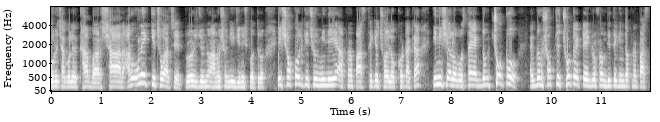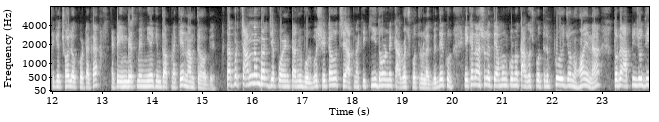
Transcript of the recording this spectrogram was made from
গরু, ছাগলের খাবার, সার আরও অনেক কিছু আছে, প্রয়োজনীয় আনুষঙ্গিক জিনিসপত্র। এই সকল কিছু মিলিয়ে আপনার পাঁচ থেকে ছয় লক্ষ টাকা ইনিশিয়াল অবস্থায় একদম ছোট একদম সবচেয়ে ছোট একটা এগ্রো ফার্ম দিতে কিন্তু আপনার পাঁচ থেকে ছয় লক্ষ টাকা একটা ইনভেস্টমেন্ট নিয়ে কিন্তু আপনাকে নামতে হবে। তারপর চার নাম্বার যে পয়েন্টটা আমি বলব, সেটা হচ্ছে আপনাকে কি ধরনের কাগজপত্র লাগবে? দেখুন, এখানে আসলে তেমন কোনো কাগজপত্রের প্রয়োজন হয় না। তবে আপনি যদি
